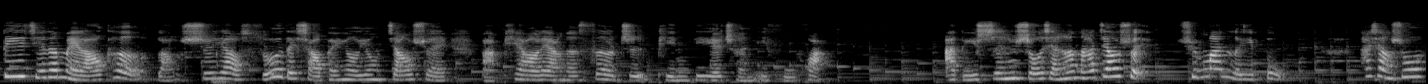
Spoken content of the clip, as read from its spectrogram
第一节的美劳课，老师要所有的小朋友用胶水把漂亮的色纸拼叠成一幅画。阿迪伸手想要拿胶水，却慢了一步。他想说：“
